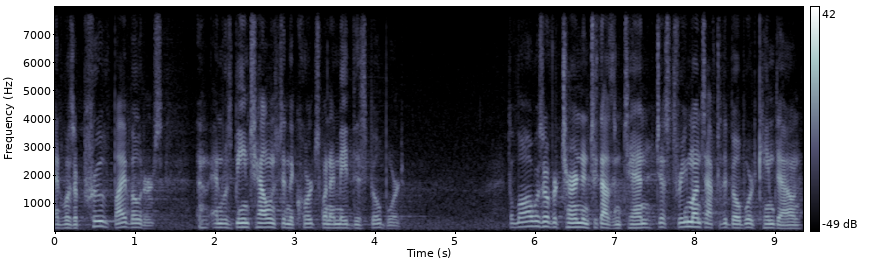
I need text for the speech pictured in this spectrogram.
and was approved by voters and was being challenged in the courts when I made this billboard. The law was overturned in 2010, just three months after the billboard came down,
